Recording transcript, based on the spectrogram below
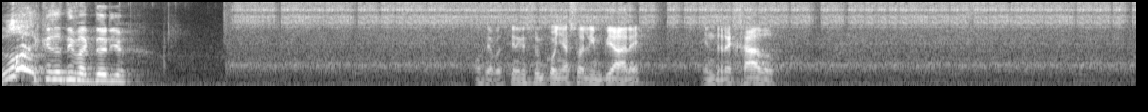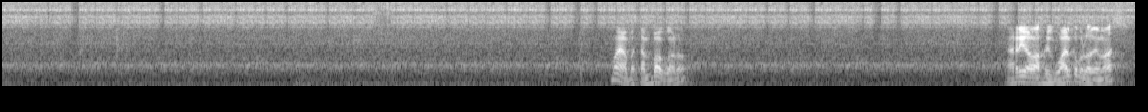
¡Ay, qué satisfactorio! O sea, pues tiene que ser un coñazo de limpiar, ¿eh? Enrejado Bueno, pues tampoco, ¿no? Arriba abajo igual, como lo demás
